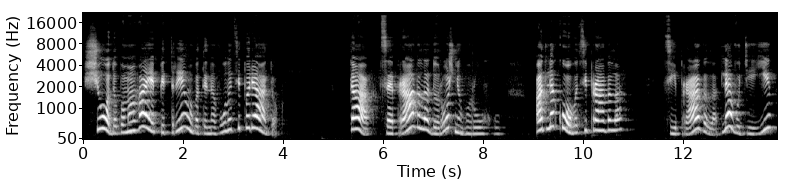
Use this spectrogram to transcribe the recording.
що допомагає підтримувати на вулиці порядок? Так, це правила дорожнього руху. А для кого ці правила? Ці правила для водіїв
